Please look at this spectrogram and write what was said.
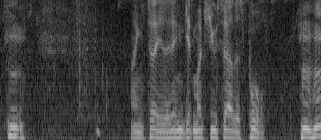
I can tell you they didn't get much use out of this pool. Mm-hmm.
